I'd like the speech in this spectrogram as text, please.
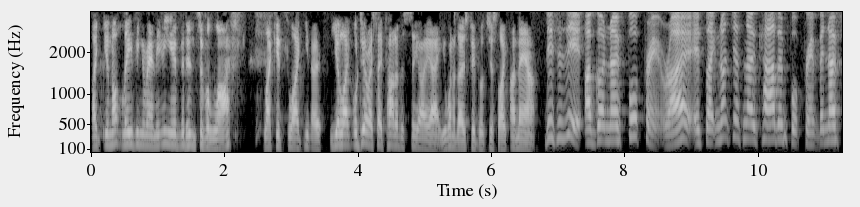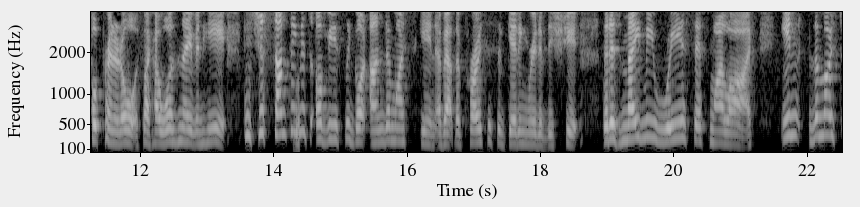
Like you're not leaving around any evidence of a life. Like it's like you know you're like, or dare I say, part of a CIA. You're one of those people. that's just like I'm out. This is it. I've got no footprint, right? It's like not just no carbon footprint, but no footprint at all. It's like I wasn't even here. There's just something that's obviously got under my skin about the process of getting rid of this shit that has made me reassess my life in the most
